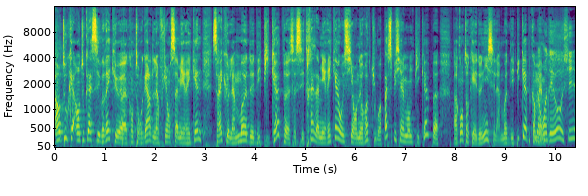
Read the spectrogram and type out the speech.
En tout cas, en tout cas, c'est vrai que euh, quand on regarde l'influence américaine, c'est vrai que la mode des pick-up, ça c'est très américain aussi. En Europe, tu vois pas spécialement de pick-up. Par Par contre, en Calédonie, c'est la mode des pick-up quand Le même. rodéo aussi.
